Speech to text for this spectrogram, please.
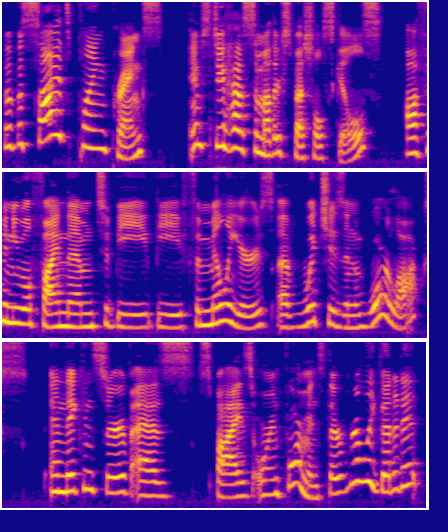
But besides playing pranks, imps do have some other special skills. Often you will find them to be the familiars of witches and warlocks, and they can serve as spies or informants. They're really good at it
